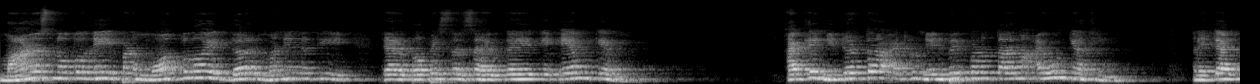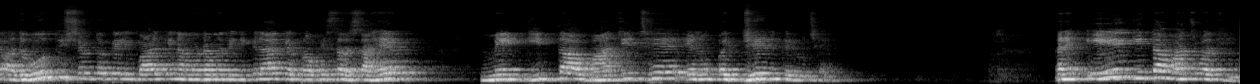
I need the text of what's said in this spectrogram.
માણસનો તો નહીં, પણ મોતનો એ ડર મને નથી. ત્યારે પ્રોફેસર સાહેબ કહે કે એમ કેમ? આટલી નિડરતા, આટલું નિર્ભયપણું તારમાં આવ્યું ક્યાંથી? અને ત્યારે અદ્ભુત શબ્દ પેલી બાળકીના મોઢામાંથી નીકળ્યા કે પ્રોફેસર સાહેબ, મેં ગીતા વાંચી છે, એનું અધ્યયન કર્યું છે. અને એ ગીતા વાંચવાથી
